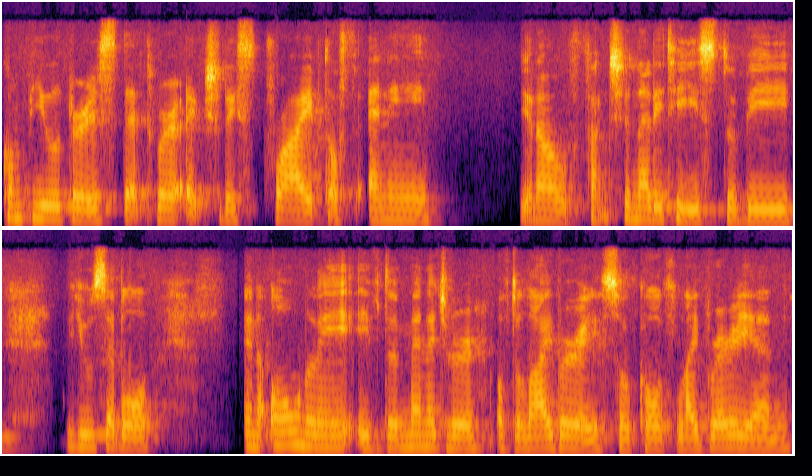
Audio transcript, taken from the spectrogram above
computers that were actually stripped of any you know functionalities to be usable and only if the manager of the library, so-called librarian,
